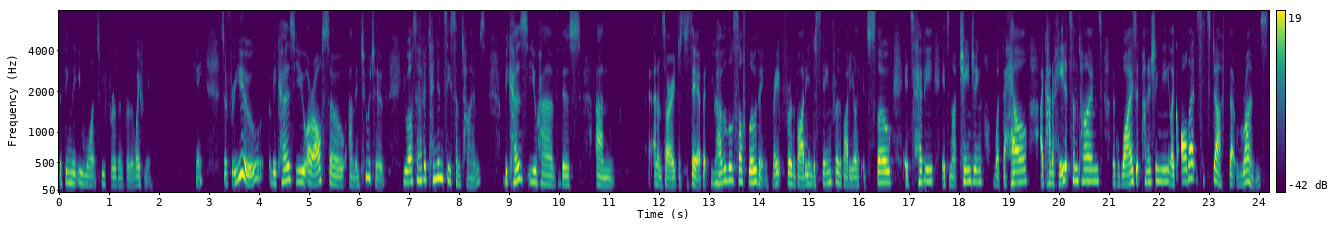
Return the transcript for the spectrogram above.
the thing that you want to be further and further away from you. Okay, so for you, because you are also um, intuitive, you also have a tendency sometimes, because you have this, um, and I'm sorry just to say it, but you have a little self loathing, right, for the body and disdain for the body. You're like, it's slow, it's heavy, it's not changing. What the hell? I kind of hate it sometimes. Like, why is it punishing me? Like, all that stuff that runs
